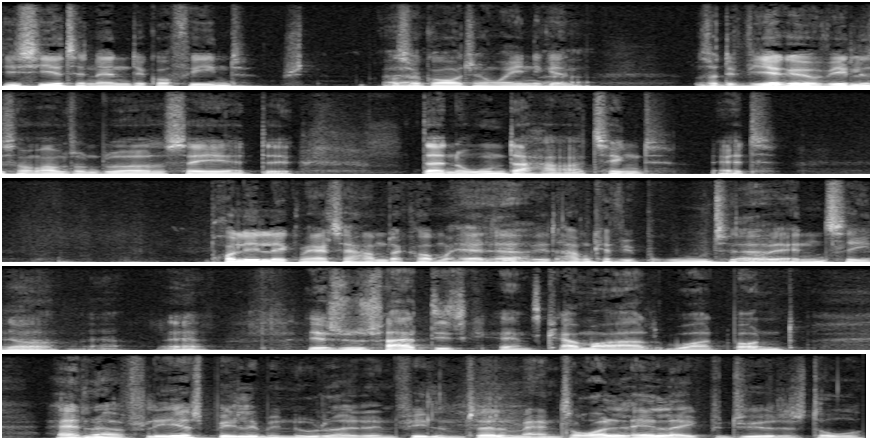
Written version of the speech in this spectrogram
De siger til hinanden, det går fint. Og Ja. så går John Wayne igen. Ja. Så det virker jo virkelig som om, som du også sagde, at øh, der er nogen, der har tænkt, at prøv lige at lægge mærke til ham, der kommer her Ja. lidt. Ham kan vi bruge til Ja. noget andet senere. Ja. Ja. Jeg synes faktisk, at hans kammerat Ward Bond, han har flere spilleminutter i den film, selvom hans rolle heller ikke betyder det store.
